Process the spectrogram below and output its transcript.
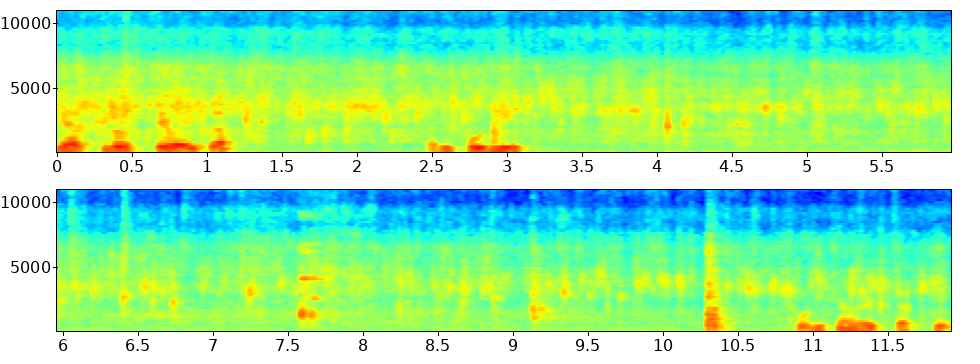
गॅस स्लोच ठेवायचा आणि फोडणी थोडीशी हळद टाकते.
